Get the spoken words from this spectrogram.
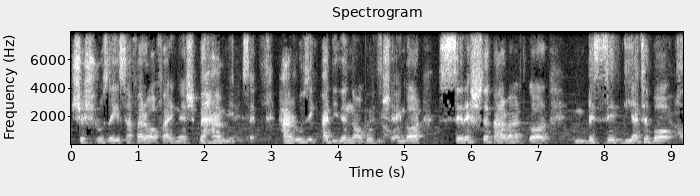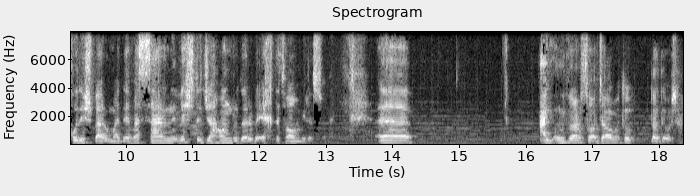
شش روزه سفر آفرینش به هم میریزه. هر روز یک پدیده نابود میشه. انگار سرشت پروردگار به ضدیت با خودش بر اومده و سرنوشت جهان رو داره به اختتام میرسونه. امیدوارم جوابتو داده باشم.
